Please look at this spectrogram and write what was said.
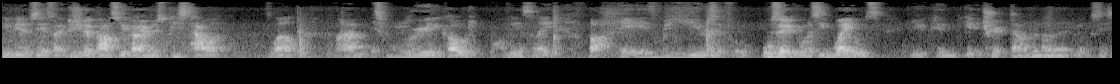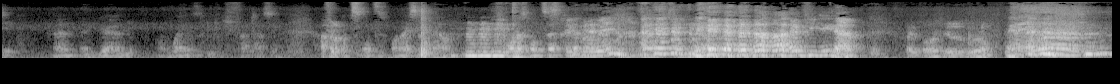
if you don't see it, because you go past, you go home. There's Peace Tower as well. Um, it's really cold, obviously, but it is beautiful. Also, if you want to see whales, you can get a trip down to another little city um, and you go and look on whales, which is fantastic. I feel like I'm sponsored by Iceland now. if you want to sponsor, Hope let me I know. win. Uh, I hope you do now. Hope I do as well.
